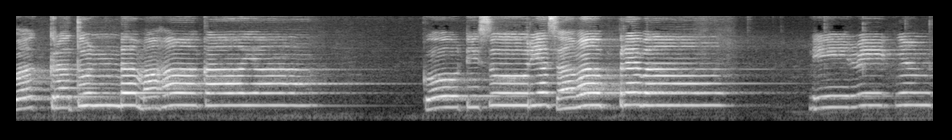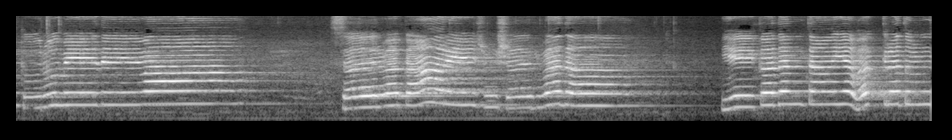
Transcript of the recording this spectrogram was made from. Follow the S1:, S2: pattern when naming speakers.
S1: वक्रतुण्डमहाकाय कोटिसूर्यसमप्रभा। निर्विघ्नं कुरु मे देवा। सर्वकारेषु सर्वदा। एकदन्ताय वक्रतुण्डाय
